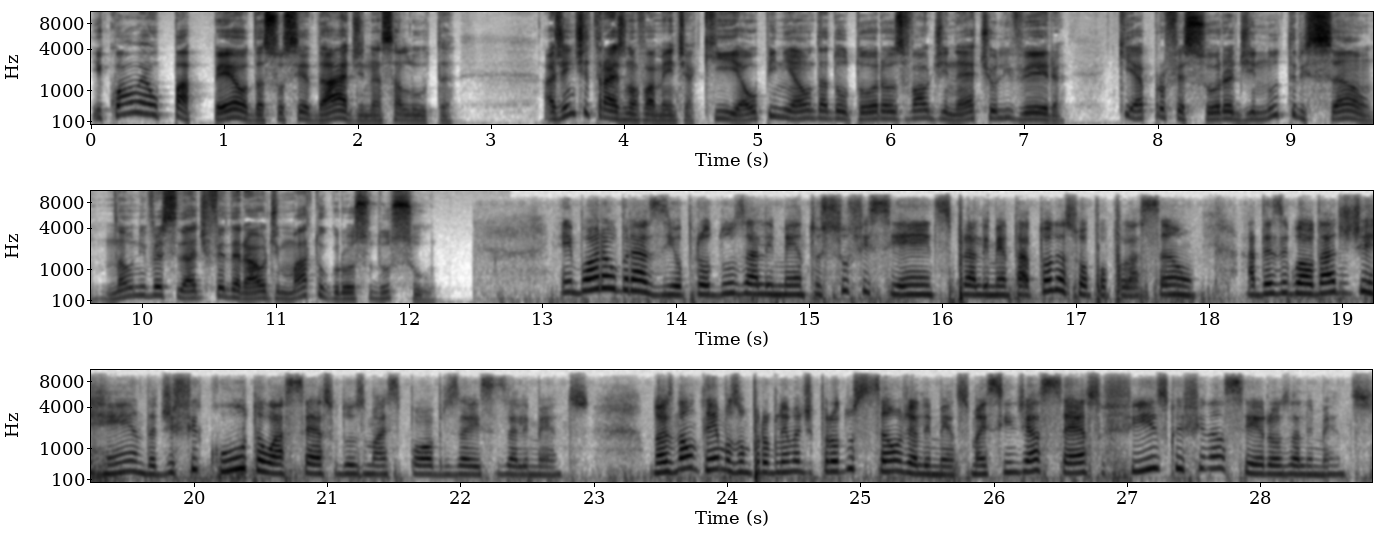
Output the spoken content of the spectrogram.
E qual é o papel da sociedade nessa luta? A gente traz novamente aqui a opinião da doutora Oswaldinete Oliveira, que é professora de nutrição na Universidade Federal de Mato Grosso do Sul. Embora o Brasil produza alimentos suficientes para alimentar toda a sua população, a desigualdade de renda dificulta o acesso dos mais pobres a esses alimentos. Nós não temos um problema de produção de alimentos, mas sim de acesso físico e financeiro aos alimentos.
